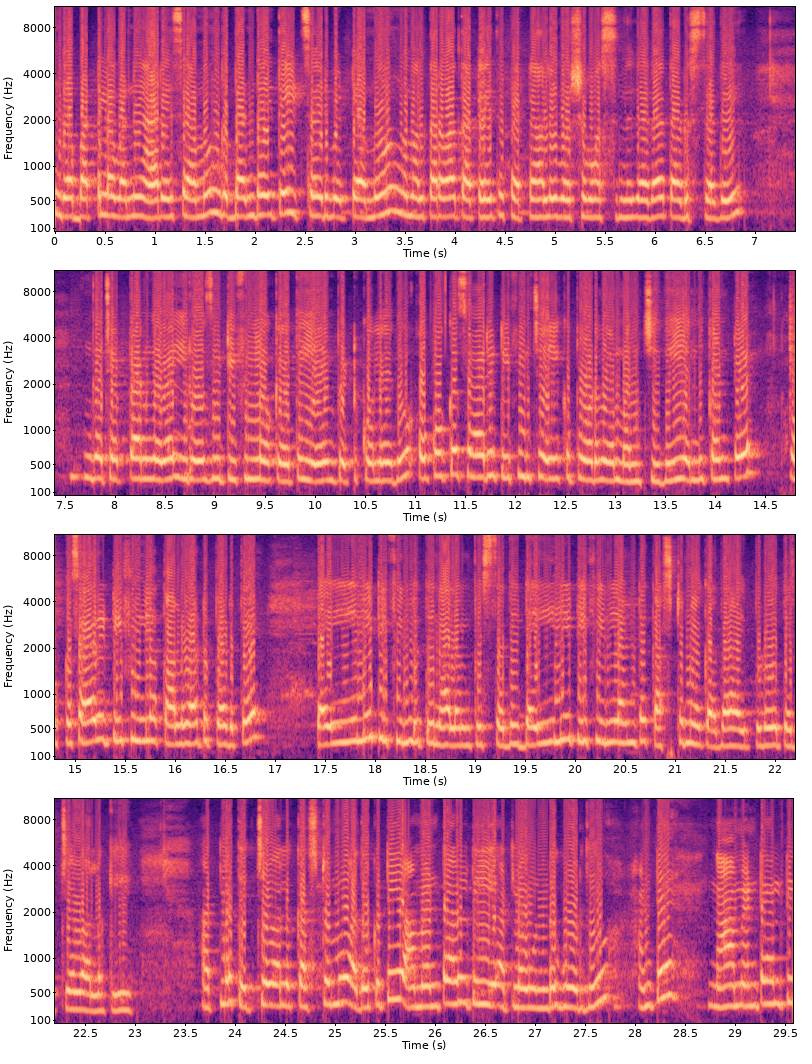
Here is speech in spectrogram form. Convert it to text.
ఇంకా బట్టలు అవన్నీ ఆరేసాము. ఇంకా బండి అయితే ఇటు సైడ్ పెట్టాము. ఇంకా మళ్ళీ తర్వాత అటైతే పెట్టాలి. వర్షం వస్తుంది కదా తడుస్తుంది. ఇంకా చెప్పాను కదా ఈరోజు టిఫిన్లోకి అయితే ఏం పెట్టుకోలేదు. ఒక్కొక్కసారి టిఫిన్ చేయకపోవడమే మంచిది. ఎందుకంటే ఒక్కసారి టిఫిన్లకు అలవాటు పడితే డైలీ టిఫిన్లు తినాలనిపిస్తుంది. డైలీ టిఫిన్లు అంటే కష్టమే కదా ఇప్పుడు తెచ్చే వాళ్ళకి. అట్లా తెచ్చే వాళ్ళ కష్టము అదొకటి ఆ మెంటాలిటీ అట్లా ఉండకూడదు. అంటే నా మెంటాలిటీ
